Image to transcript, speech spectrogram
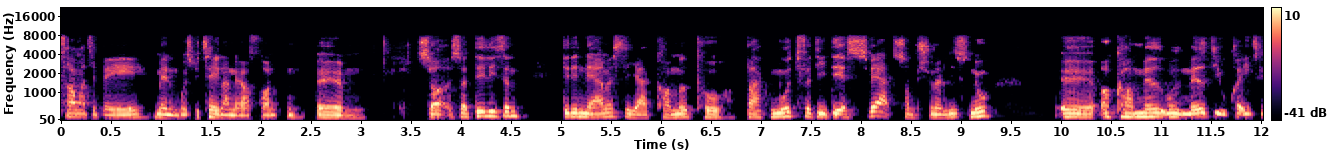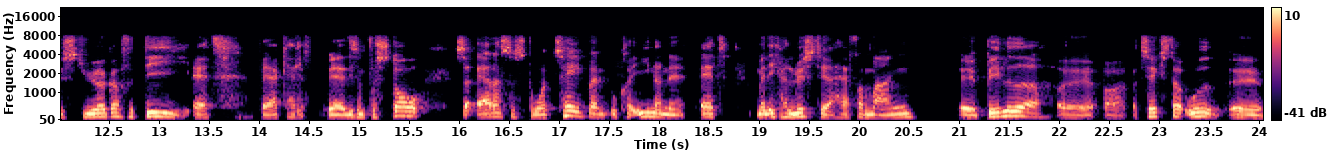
frem og tilbage mellem hospitalerne og fronten. Øh, så, så det er ligesom det, er det nærmeste, jeg er kommet på Bakhmut, fordi det er svært som journalist nu øh, at komme med ud med de ukrainske styrker, fordi at, hvad jeg, kan, hvad jeg ligesom forstår, så er der så store tab blandt ukrainerne, at man ikke har lyst til at have for mange øh, billeder øh, og, og tekster ud øh,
